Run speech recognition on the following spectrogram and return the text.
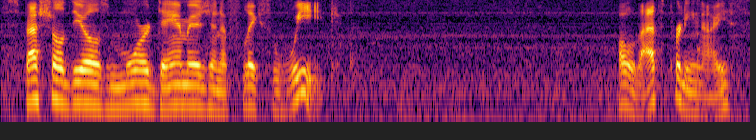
Special deals more damage and afflicts weak. Oh, that's pretty nice.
